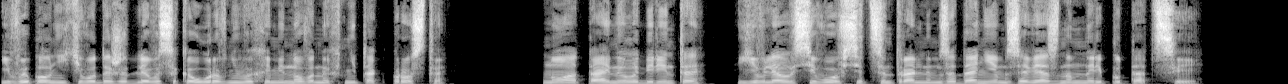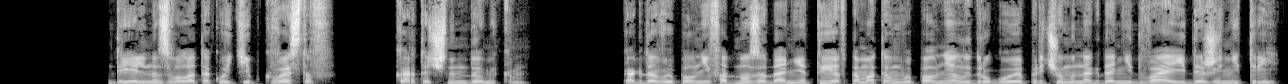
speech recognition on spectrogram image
и выполнить его даже для высокоуровневых именованных не так просто. Ну а тайны лабиринта являлась и вовсе центральным заданием, завязанным на репутации. Дрель назвала такой тип квестов «карточным домиком». Когда выполнив одно задание, ты автоматом выполнял и другое, причем иногда не два и даже не три.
